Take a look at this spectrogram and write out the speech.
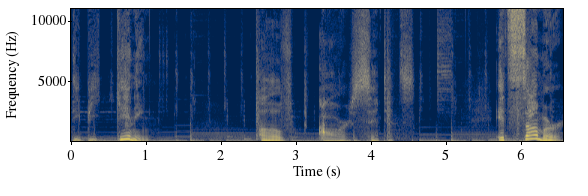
the beginning of our sentence. It's summer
